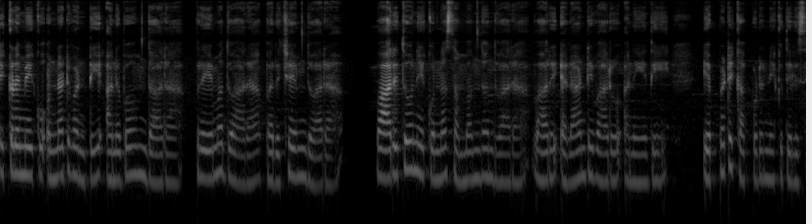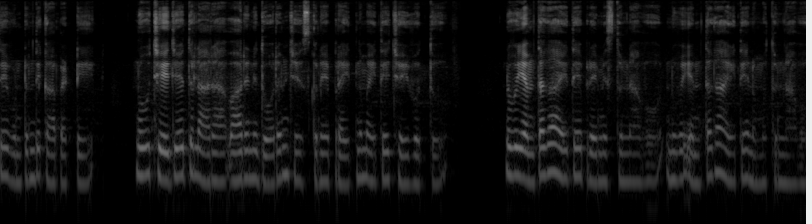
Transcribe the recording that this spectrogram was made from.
ఇక్కడ మీకు ఉన్నటువంటి అనుభవం ద్వారా ప్రేమ ద్వారా పరిచయం ద్వారా వారితో నీకున్న సంబంధం ద్వారా వారు ఎలాంటి వారు అనేది ఎప్పటికప్పుడు నీకు తెలిసే ఉంటుంది కాబట్టి నువ్వు చేజేతులారా వారిని దూరం చేసుకునే ప్రయత్నం అయితే చేయవద్దు. నువ్వు ఎంతగా అయితే ప్రేమిస్తున్నావో నువ్వు ఎంతగా అయితే నమ్ముతున్నావో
